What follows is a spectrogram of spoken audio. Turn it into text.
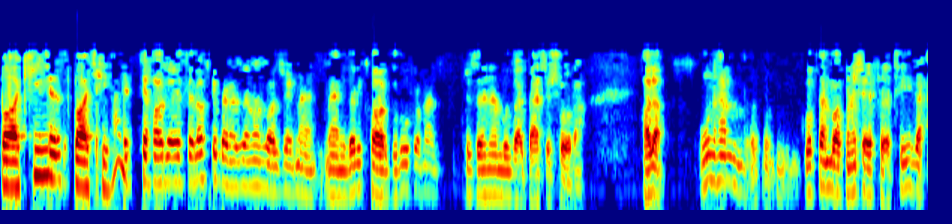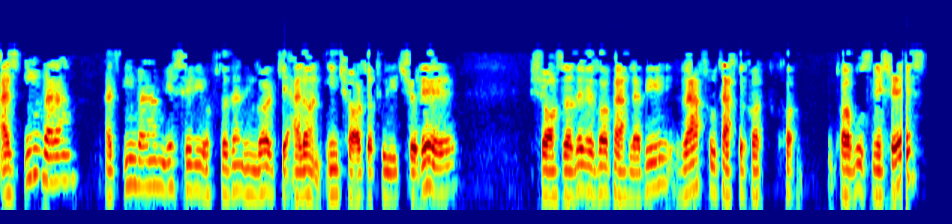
با کی؟ با چی؟ اتحاد و اختلاف که به نظر من واژه من معنی کارگروه رو من تو ذهنم بود و بحث شورا. حالا اون هم گفتم واکنش افراطی و از این برم از این برم یه سری افتادن انگار که الان این چهار تا توییت شده شاهزاده رضا پهلوی رفت رو تخت تابوس نشست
